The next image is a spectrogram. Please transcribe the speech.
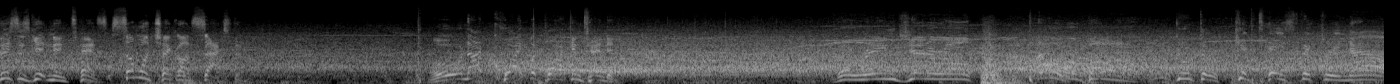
This is getting intense. Someone check on Saxton. Oh, not quite what Brock intended. The ring general, powerbomb. Gunther can taste victory now.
